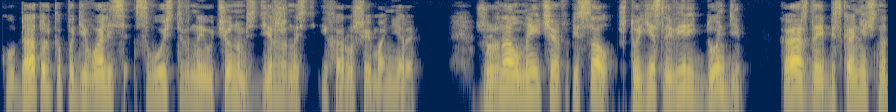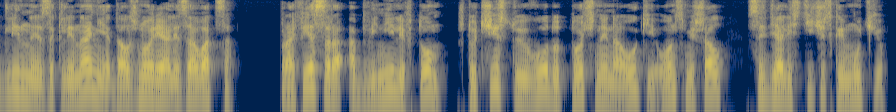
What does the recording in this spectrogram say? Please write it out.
Куда только подевались свойственные ученым сдержанность и хорошие манеры. Журнал Nature писал, что если верить Донди, каждое бесконечно длинное заклинание должно реализоваться. Профессора обвинили в том, что чистую воду точной науки он смешал с идеалистической мутью.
